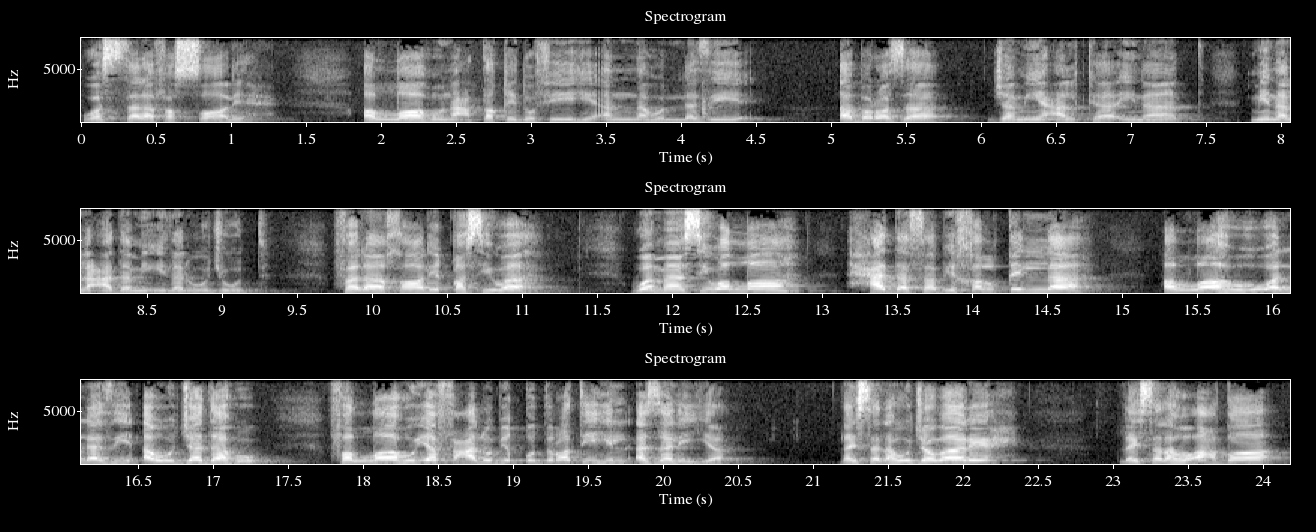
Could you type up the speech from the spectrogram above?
والسلف الصالح. الله نعتقد فيه أنه الذي أبرز جميع الكائنات من العدم إلى الوجود فلا خالق سواه وما سوى الله حدث بخلق الله الله هو الذي أوجده فالله يفعل بقدرته الأزلية. ليس له جوارح ليس له أعضاء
